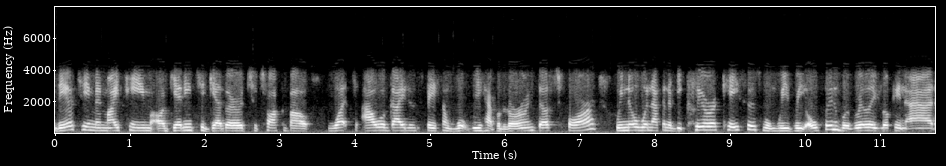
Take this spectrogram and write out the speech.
Their team and my team are getting together to talk about what's our guidance based on what we have learned thus far. We know we're not going to be clearer cases when we reopen. We're really looking at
